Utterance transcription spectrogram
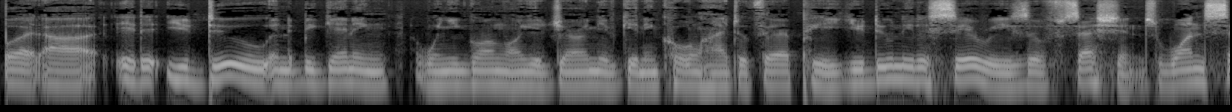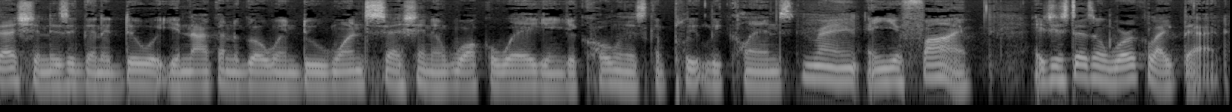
But uh, it, it, you do, in the beginning, when you're going on your journey of getting colon hydrotherapy, you do need a series of sessions. One session isn't going to do it. You're not going to go and do one session and walk away and your colon is completely cleansed. Right. And you're fine. It just doesn't work like that.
